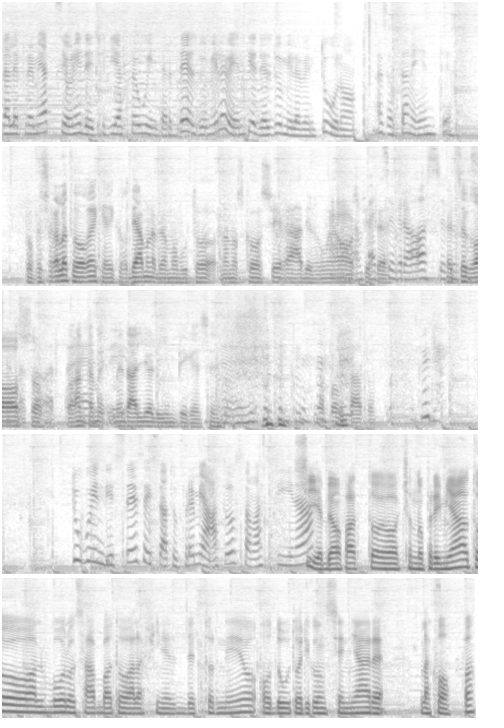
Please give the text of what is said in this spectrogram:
dalle premiazioni dei CDF Winter del 2020 e del 2021. Esattamente. Il professor Latore, che ricordiamo l'abbiamo avuto l'anno scorso in radio come Eh, un ospite. pezzo grosso. Pezzo grosso, Latorre, 40 eh, me- sì. medaglie olimpiche, sì. Eh. ha portato. Tu quindi Ste sei stato premiato stamattina? Sì, abbiamo fatto, ci hanno premiato al volo sabato alla fine del torneo, ho dovuto riconsegnare la coppa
